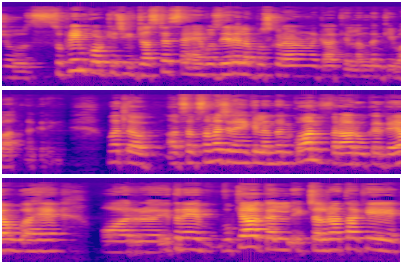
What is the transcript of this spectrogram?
जो सुप्रीम कोर्ट के चीफ जस्टिस हैं, वो जेर लब मुस्कुरा उन्होंने कहा कि लंदन की बात ना करें। मतलब आप सब समझ रहे हैं कि लंदन कौन फरार होकर गया हुआ है, और इतने, वो क्या कल एक चल रहा था कि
